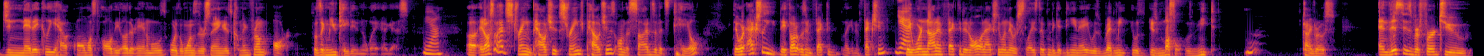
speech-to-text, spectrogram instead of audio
genetically how almost all the other animals or the ones they're saying it's coming from are. So it's like mutated in a way, I guess. Yeah. Uh, it also had strange pouches, strange pouches on the sides of its tail. They were actually they thought it was infected, like an infection. Yeah. They were not infected at all. And actually, when they were sliced open to get DNA, it was red meat. It was it was muscle. It was meat. Kind of gross. And this is referred to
